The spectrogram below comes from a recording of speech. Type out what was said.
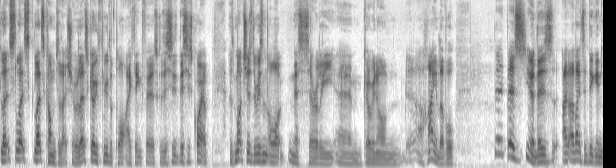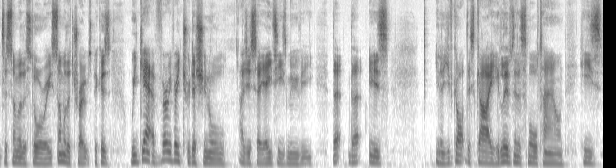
let's let's let's come to that show. Let's go through the plot. I think first because this is this is quite a as much as there isn't a lot necessarily um, going on at a high level. there- There's you know there's I, I'd like to dig into some of the stories, some of the tropes because we get a very very traditional, as you say, 80s movie that that is you know you've got this guy he lives in a small town he's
